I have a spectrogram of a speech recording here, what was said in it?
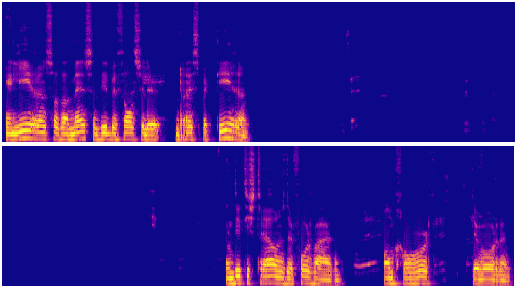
En leren zodat mensen dit bevel zullen respecteren. En dit is trouwens de voorwaarde om gehoord te worden.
